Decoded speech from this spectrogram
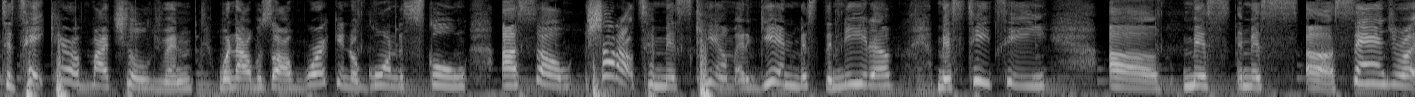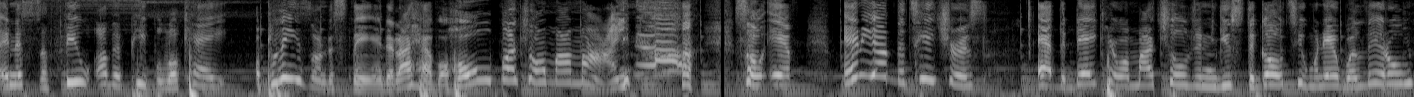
to take care of my children when I was off working or going to school. Uh, so shout out to Miss Kim and again, Mr. Anita, Miss TT, uh, Miss Miss uh, Sandra, and it's a few other people. Okay, please understand that I have a whole bunch on my mind. so if any of the teachers at the daycare where my children used to go to when they were little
